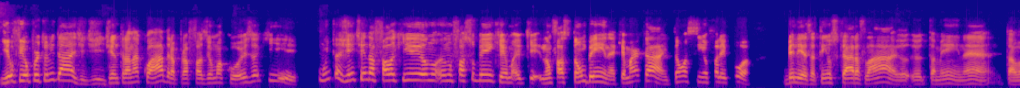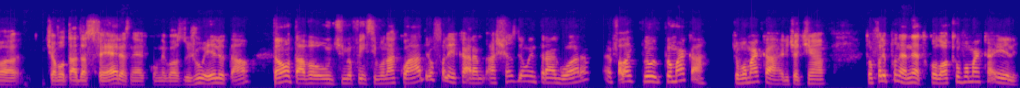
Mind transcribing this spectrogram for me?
e eu vi a oportunidade de, de entrar na quadra para fazer uma coisa que muita gente ainda fala que eu não, eu não faço bem, que, é, que, não faço tão bem, né? Que é marcar. Então, assim, eu falei, pô, beleza, tem os caras lá, eu, eu também, né, tava, tinha voltado das férias, né, com o negócio do joelho e tal. Então, tava um time ofensivo na quadra, eu falei, cara, a chance de eu entrar agora é falar pra eu, pra eu marcar, que eu vou marcar. Ele já tinha. Então, eu falei pro Neto, Neto, coloca que eu vou marcar ele.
